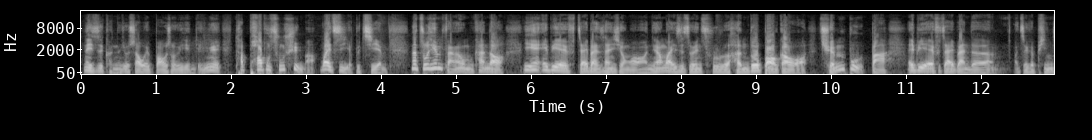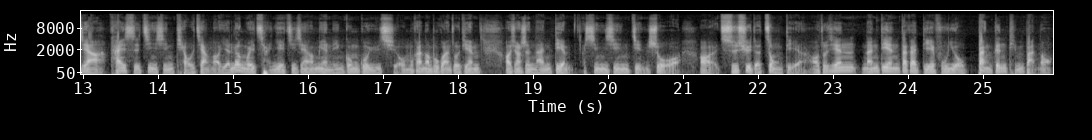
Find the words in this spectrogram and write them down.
内资可能就稍微保守一点点，因为它抛不出去嘛，外资也不接。那昨天反而我们看到，因为 ABF 载板三雄哦，你看外资昨天出了很多报告哦，全部把 ABF 载板的。这个评价开始进行调降啊，也认为产业即将要面临供过于求。我们看到，不管昨天好像是南电、新兴、景硕啊，持续的重跌啊。昨天南电大概跌幅有半根停板哦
